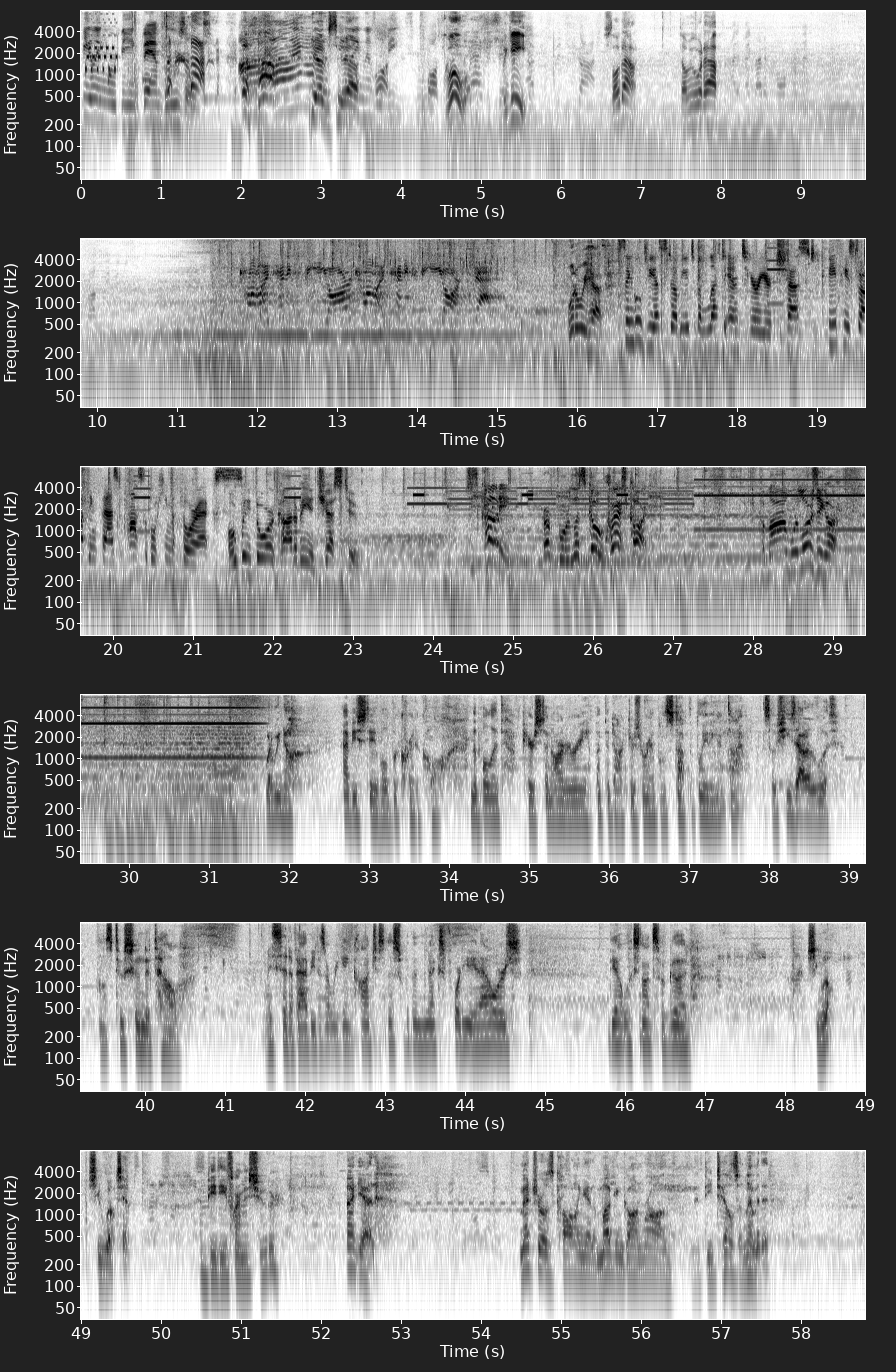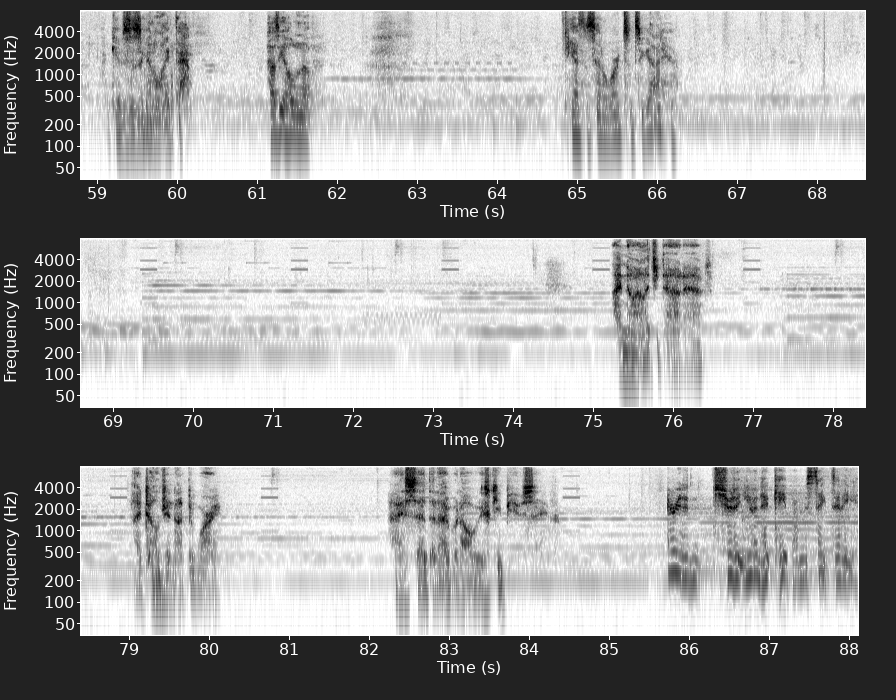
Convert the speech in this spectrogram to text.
we're being bamboozled. Gibbs, yeah. Whoa, McGee, slow down. Tell me what happened. Trauma attending to the ER. Trauma attending to the ER. Stat. What do we have? Single GSW to the left anterior chest. BP's dropping fast. Possible hemothorax. Open thoracotomy and chest tube. She's coding. Prep for it. Let's go. Crash cart. Come on, we're losing her. What do we know? Abby's stable but critical. The bullet pierced an artery, but the doctors were able to stop the bleeding in time. So she's out of the woods. Well, it's too soon to tell. They said if Abby doesn't regain consciousness within the next 48 hours, the outlook's not so good. She will. She will, Chip. And MPD find the shooter? Not yet. Metro's calling it a mugging gone wrong. and The details are limited. Gibbs isn't gonna like that. How's he holding up? He hasn't said a word since he got here. I know I let you down, Abs. I told you not to worry. I said that I would always keep you safe. Ari didn't shoot at you and hit Kate by mistake, did he?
